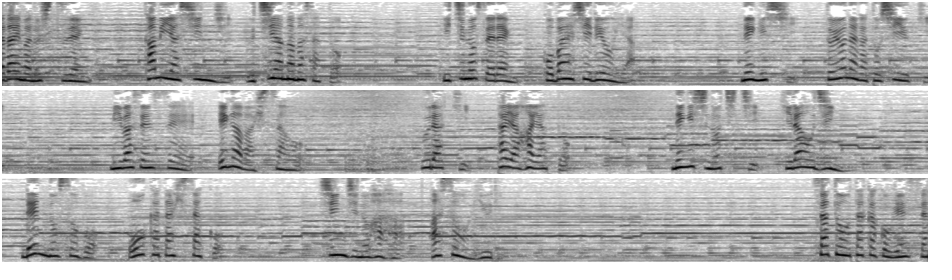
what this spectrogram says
ただいまの出演神谷真司内山雅人一ノ瀬廉小林陵也根岸豊永俊之三輪先生江川久夫浦木田谷隼人根岸の父平尾仁蓮の祖母大方久子真司の母麻生由里佐藤孝子原作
